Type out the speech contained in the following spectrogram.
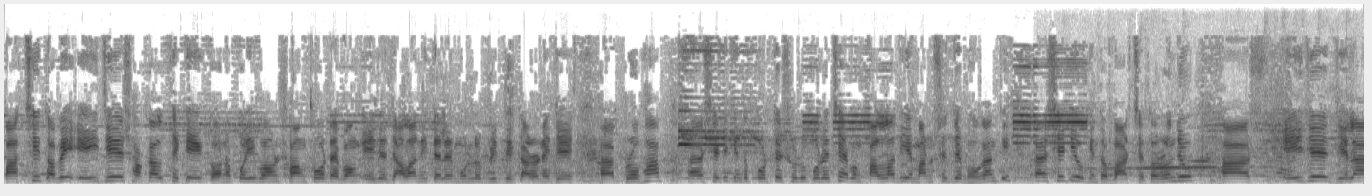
পাচ্ছি। তবে এই যে সকাল থেকে গণপরিবহন সংকট এবং এই যে জ্বালানি তেলের মূল্য বৃদ্ধির কারণে যে প্রভাব সেটি কিন্তু পড়তে শুরু করেছে এবং পাল্লা দিয়ে মানুষের যে ভোগান্তি সেটিও কিন্তু বাড়ছে। তো রঞ্জু এই যে জেলা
